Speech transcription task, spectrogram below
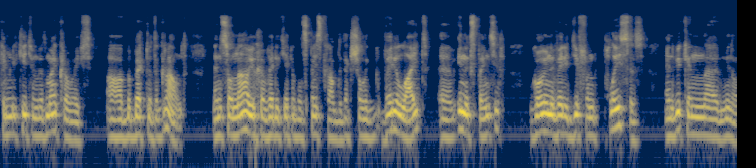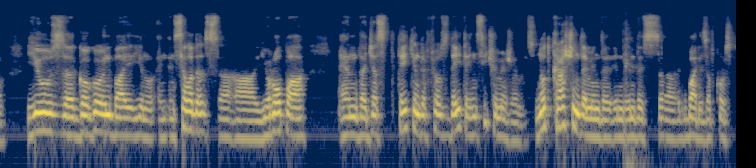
communicating with microwaves uh, back to the ground. And so now you have very capable spacecraft that actually very light, uh, inexpensive, go in very different places, and we can, uh, you know, use uh, go going by, you know, Enceladus, uh, uh, Europa, and uh, just taking the first data in situ measurements, not crushing them in the in, in this uh, bodies, of course,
